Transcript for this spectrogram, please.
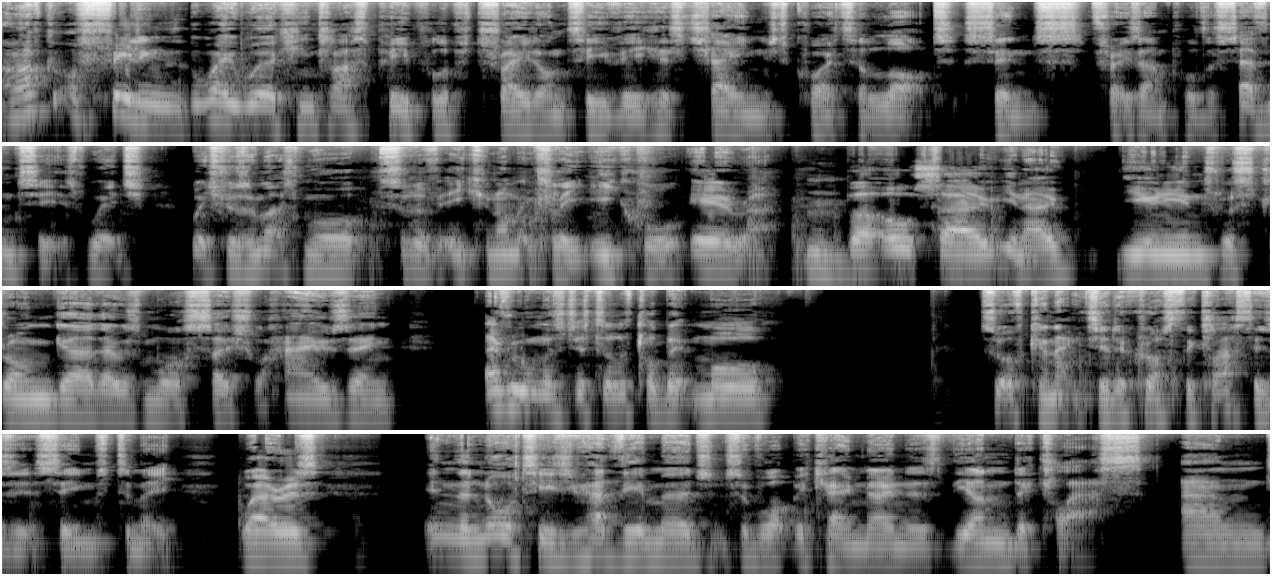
And I've got a feeling that the way working class people are portrayed on TV has changed quite a lot since, for example, the 70s, which which was a much more sort of economically equal era. Mm. But also, you know, unions were stronger, there was more social housing. Everyone was just a little bit more sort of connected across the classes, it seems to me. Whereas in the noughties, you had the emergence of what became known as the underclass, and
